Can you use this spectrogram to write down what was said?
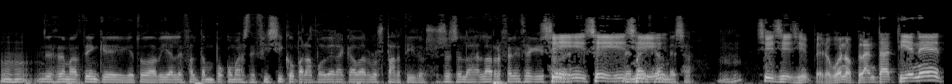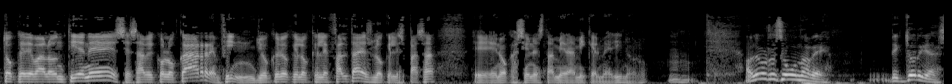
Ujú. Dice Martín que, que todavía le falta un poco más de físico para poder acabar los partidos. Esa es la, la referencia que hizo Sí, de, sí, de sí. Michael Mesa. Sí, sí, sí, pero bueno, planta tiene, toque de balón tiene, se sabe colocar, en fin, yo creo que lo que le falta es lo que les pasa eh, en ocasiones también a Miquel Merino, ¿no? Hablemos de segunda B. Victorias.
